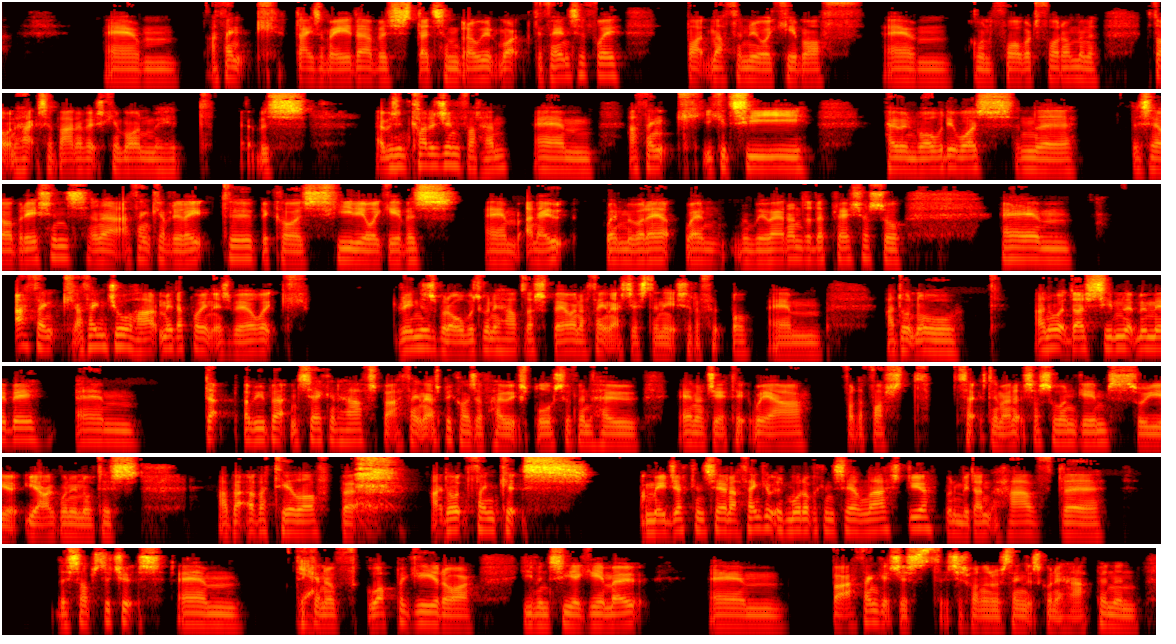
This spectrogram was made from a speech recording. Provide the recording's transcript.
Um, I think Maeda was did some brilliant work defensively, but nothing really came off um, going forward for him. And I thought when Haksabanovic came on, we had, it was it was encouraging for him. Um, I think you could see how involved he was in the the celebrations, and I, I think every right to because he really gave us um, an out when we were when when we were under the pressure. So, um, I think I think Joe Hart made a point as well. Like Rangers were always going to have their spell, and I think that's just the nature of football. Um, I don't know. I know it does seem that we maybe um, dip a wee bit in second halves, but I think that's because of how explosive and how energetic we are for the first sixty minutes or so in games. So you you are going to notice a bit of a tail off, but I don't think it's a major concern. I think it was more of a concern last year when we didn't have the the substitutes um, to Yeah. kind of go up a gear or even see a game out. Um, but I think it's just it's just one of those things that's going to happen, and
